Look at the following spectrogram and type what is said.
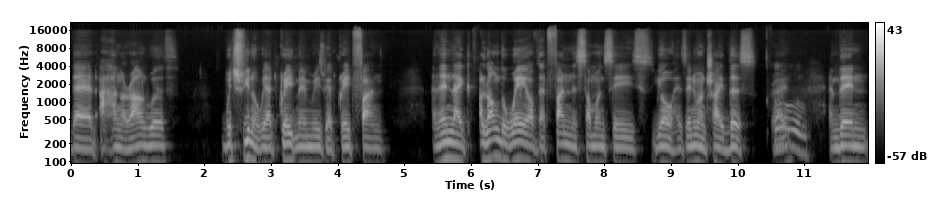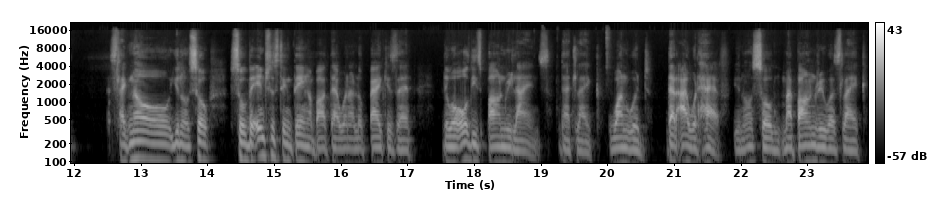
that I hung around with, which, you know, we had great memories, we had great fun. And then, like, along the way of that funness, someone says, Yo, has anyone tried this? Right? Ooh. And then it's like, no, you know, so so the interesting thing about that when I look back is that there were all these boundary lines that like one would that I would have, you know. So my boundary was like,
